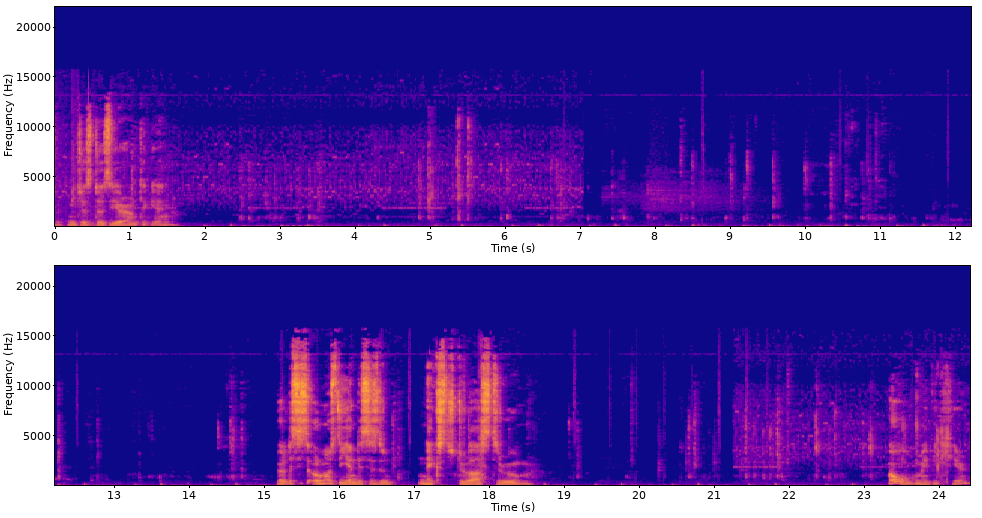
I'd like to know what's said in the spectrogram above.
let me just dozy around again. Well, this is almost the end. This is the next to last room. Oh, maybe here?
